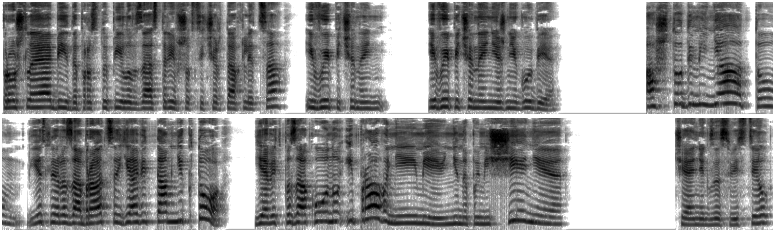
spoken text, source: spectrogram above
Прошлая обида проступила в заострившихся чертах лица и выпеченной, и выпеченной нижней губе. «А что до меня, то, если разобраться, я ведь там никто. Я ведь по закону и права не имею ни на помещение». Чайник засвистел,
